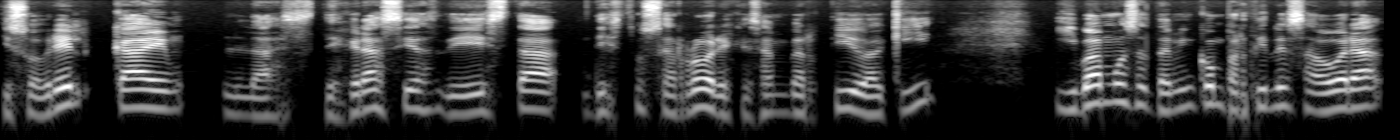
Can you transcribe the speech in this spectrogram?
y sobre él caen las desgracias de, esta, de estos errores que se han vertido aquí. Y vamos a también compartirles ahora,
